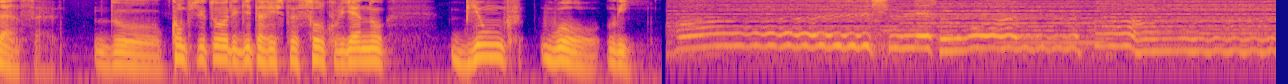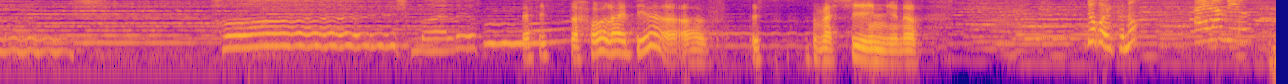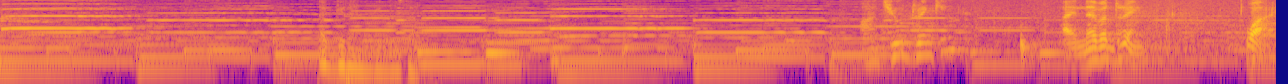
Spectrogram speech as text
Dança, do compositor e guitarrista sul-coreano Byung-Woo Lee. That is the whole idea of this machine, you know. どこ行くの I love you. A grande ilusão. Aren't you drinking? I never drink. Why?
